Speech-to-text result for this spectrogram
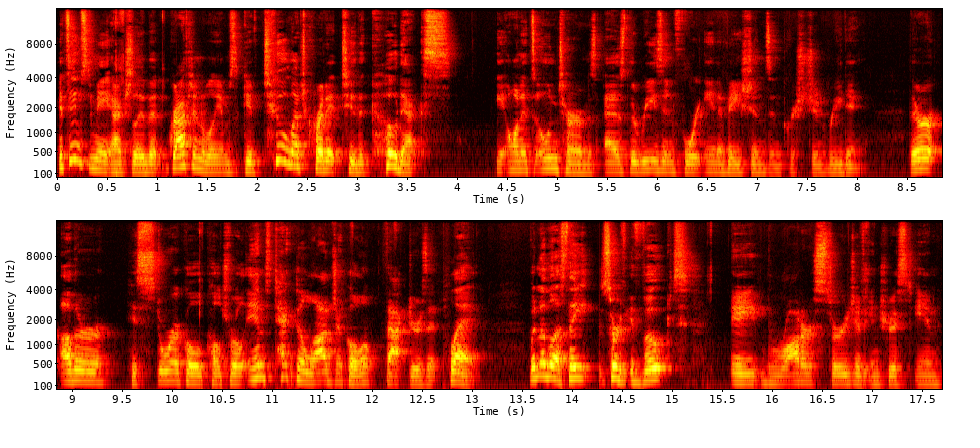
It seems to me, actually, that Grafton and Williams give too much credit to the Codex on its own terms as the reason for innovations in Christian reading. There are other historical, cultural, and technological factors at play. But nonetheless, they sort of evoked a broader surge of interest in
